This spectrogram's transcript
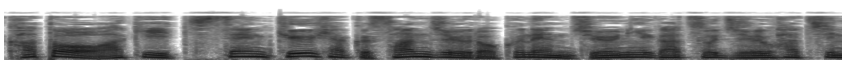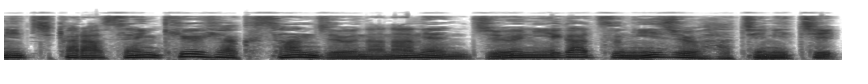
加藤昭一1936年12月18日から1937年12月28日、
